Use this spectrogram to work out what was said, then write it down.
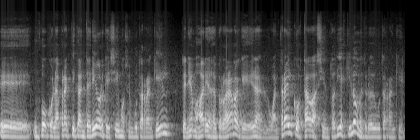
eh, un poco la práctica anterior que hicimos en Butarranquil. Teníamos áreas de programa que eran, Huantraico estaba a 110 kilómetros de Butarranquil.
